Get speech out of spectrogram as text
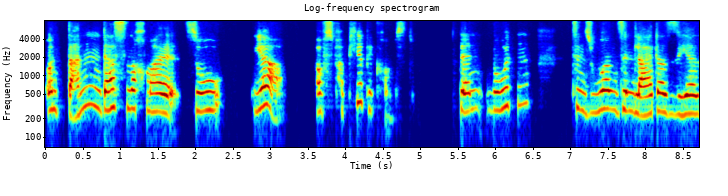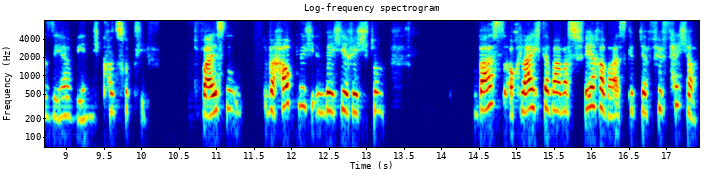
Und dann das nochmal so, ja, aufs Papier bekommst. Denn Noten, Zensuren sind leider sehr, sehr wenig konstruktiv. Ich weiß überhaupt nicht, in welche Richtung, was auch leichter war, was schwerer war. Es gibt ja vier Fächer.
